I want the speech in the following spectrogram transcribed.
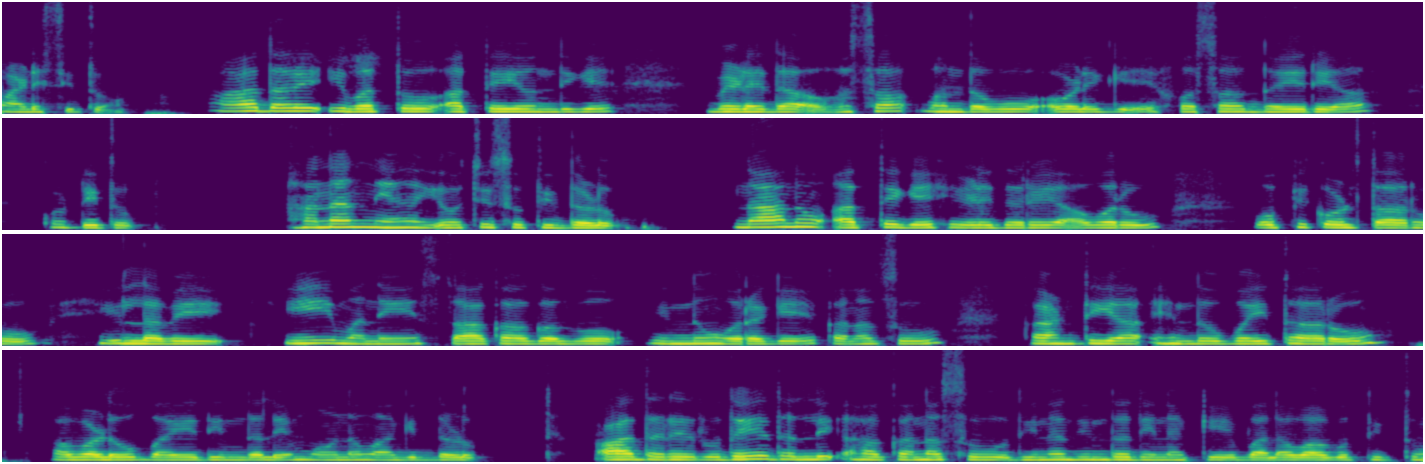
ಮಾಡಿಸಿತು. ಆದರೆ ಇವತ್ತು ಅತ್ತೆಯೊಂದಿಗೆ ಬೆಳೆದ ಹೊಸ ಬಂಧವು ಅವಳಿಗೆ ಹೊಸ ಧೈರ್ಯ ಕೊಟ್ಟಿತು. ಅನನ್ಯ ಯೋಚಿಸುತ್ತಿದ್ದಳು, ನಾನು ಅತ್ತೆಗೆ ಹೇಳಿದರೆ ಅವರು ಒಪ್ಪಿಕೊಳ್ತಾರೋ ಇಲ್ಲವೇ ಈ ಮನೆ ಸಾಕಾಗಲ್ವೋ ಇನ್ನೂ ಹೊರಗೆ ಕನಸು ಕಾಣ್ತೀಯಾ ಎಂದು ಬೈತಾರೋ ಅವಳು ಭಯದಿಂದಲೇ ಮೌನವಾಗಿದ್ದಳು. ಆದರೆ ಹೃದಯದಲ್ಲಿ ಆ ಕನಸು ದಿನದಿಂದ ದಿನಕ್ಕೆ ಬಲವಾಗುತ್ತಿತ್ತು.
